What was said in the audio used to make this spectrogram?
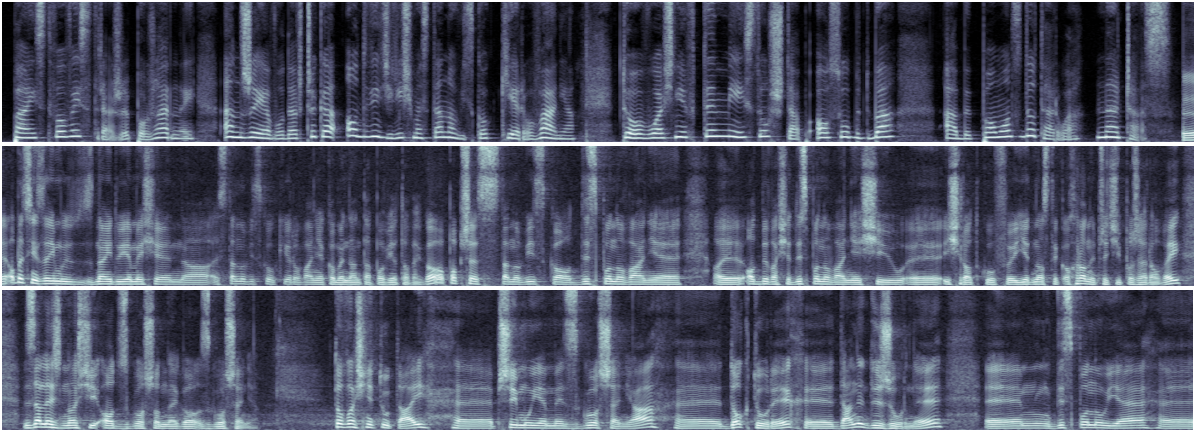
Państwowej Straży Pożarnej Andrzeja Włodarczyka odwiedziliśmy stanowisko kierowania. To właśnie w tym miejscu sztab osób dba, aby pomoc dotarła na czas. E, Obecnie znajdujemy się na stanowisku kierowania komendanta powiatowego. Poprzez stanowisko dysponowanie, e, odbywa się dysponowanie sił e, i środków jednostek ochrony przeciwpożarowej w zależności od zgłoszonego zgłoszenia. To właśnie tutaj przyjmujemy zgłoszenia, do których dany dyżurny dysponuje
